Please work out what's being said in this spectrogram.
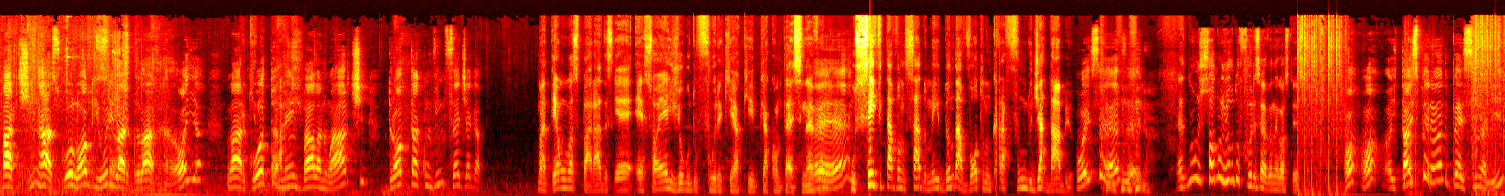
Bartim rasgou logo, Yuri largou lá. Olha. Largou também bala no arte. Drop tá com 27 de HP. Mano, tem algumas paradas que é, é só é jogo do fura que, que, que acontece, né, velho? É. O safe tá avançado meio, dando a volta num cara fundo de AW. Pois é, velho. É no, só no jogo do fura você vai ver um negócio desse. Ó, ó, e tá esperando o pezinho ali.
